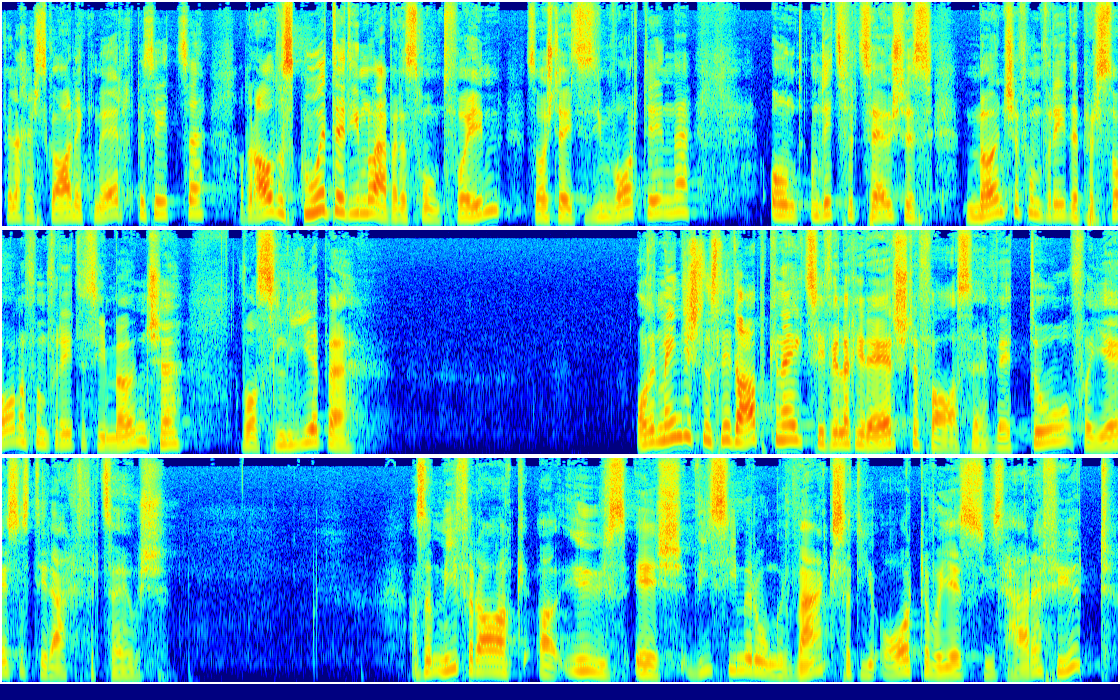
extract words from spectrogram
Vielleicht hast du es gar nicht gemerkt besitzen. Aber all das Gute in deinem Leben, das kommt von ihm. So steht es in seinem Wort drin. Und, und jetzt erzählst du es. Menschen vom Frieden, Personen vom Frieden sind Menschen, die es lieben. Oder mindestens nicht abgeneigt sind, vielleicht in der ersten Phase, wenn du von Jesus direkt erzählst. Also meine Frage an uns ist, wie sind wir unterwegs an die Orte, wo Jesus uns herführt?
